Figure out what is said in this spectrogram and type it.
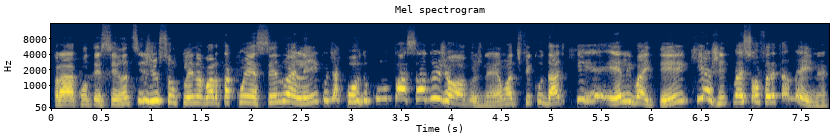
para acontecer antes, e Gilson Kleino agora está conhecendo o elenco de acordo com o passar dos jogos, né? É uma dificuldade que ele vai ter e que a gente vai sofrer também, né?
